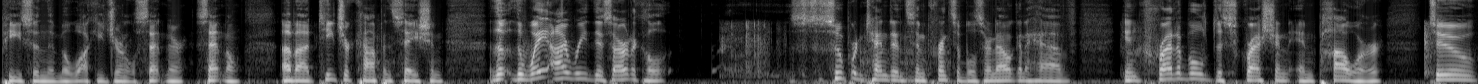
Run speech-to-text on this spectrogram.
piece in the Milwaukee Journal Sentinel, Sentinel about teacher compensation. The the way I read this article, superintendents and principals are now going to have incredible discretion and power to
